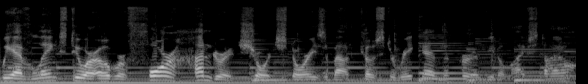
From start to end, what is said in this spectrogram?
We have links to our over 400 short stories about Costa Rica and the Pura Vida lifestyle,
